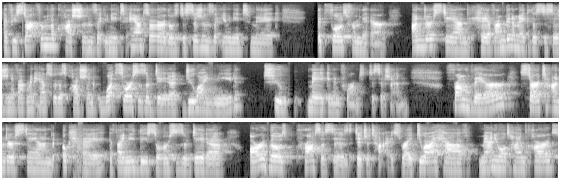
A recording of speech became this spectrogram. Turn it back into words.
if you start from the questions that you need to answer, those decisions that you need to make, it flows from there understand hey, if I'm going to make this decision, if I'm going to answer this question, what sources of data do I need to make an informed decision? From there, start to understand okay, if I need these sources of data, are those processes digitized, right? Do I have manual time cards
